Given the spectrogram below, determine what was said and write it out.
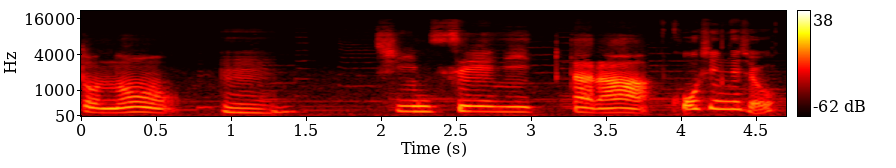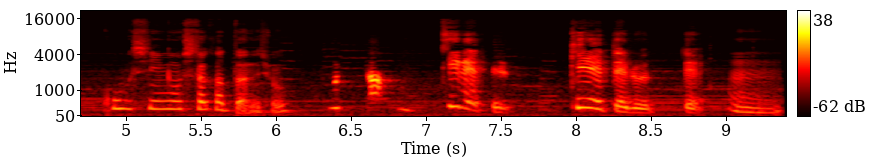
トのうん。申請に行ったら、更新でしょ？更新をしたかったんでしょ？切れてる、切れてるって、うん。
